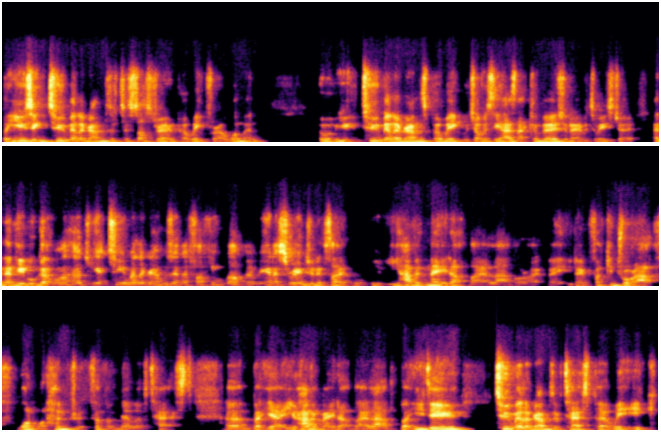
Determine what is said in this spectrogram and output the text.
but using two milligrams of testosterone per week for a woman two milligrams per week, which obviously has that conversion over to estro. And then people go, well, how do you get two milligrams in a fucking bump in a syringe? And it's like, well, you have it made up by a lab, all right, mate. You don't fucking draw out one one hundredth of a mil of test. Um, but yeah, you have it made up by a lab. But you do two milligrams of test per week,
